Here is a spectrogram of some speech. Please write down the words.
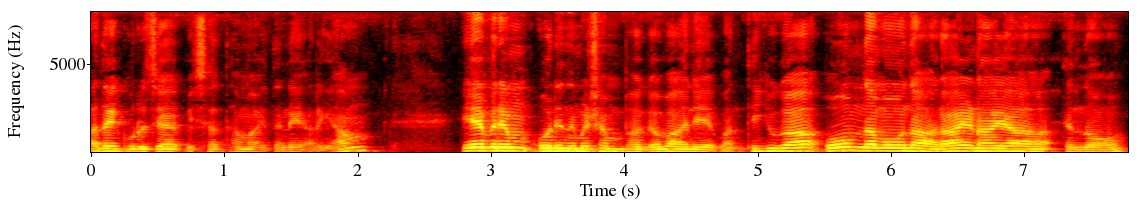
അതേക്കുറിച്ച് വിശദമായി തന്നെ അറിയാം. ഏവരും ഒരു നിമിഷം ഭഗവാനെ വന്ദിക്കുക. ഓം നമോ നാരായണായ എന്നോ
